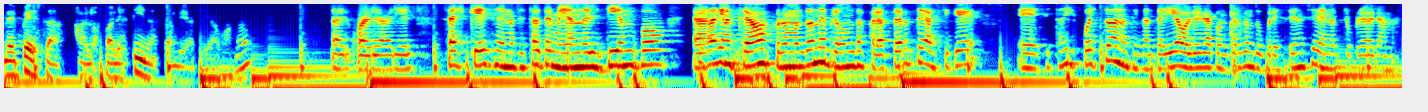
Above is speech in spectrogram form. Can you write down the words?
le pesa a los palestinos también, digamos, ¿no? Tal cual, Gabriel. ¿Sabes qué? Se nos está terminando el tiempo. La verdad que nos quedamos con un montón de preguntas para hacerte, así que eh, si estás dispuesto, nos encantaría volver a contar con tu presencia en nuestro programa.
